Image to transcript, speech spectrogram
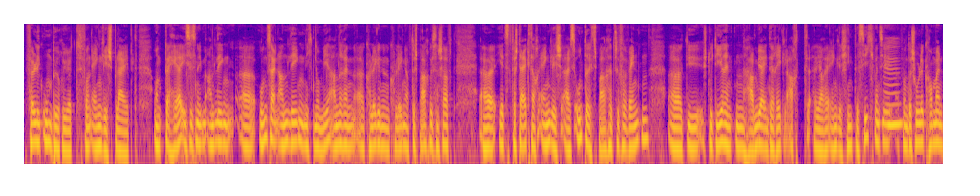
völlig unberührt von Englisch bleibt. Und daher ist es ein Anliegen, äh, uns ein Anliegen, nicht nur mir, anderen äh, Kolleginnen und Kollegen auf der Sprachwissenschaft, äh, jetzt verstärkt auch Englisch als Unterrichtssprache zu verwenden. Äh, die Studierenden haben ja in der Regel acht Jahre Englisch hinter sich, wenn sie mhm. von der Schule kommen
